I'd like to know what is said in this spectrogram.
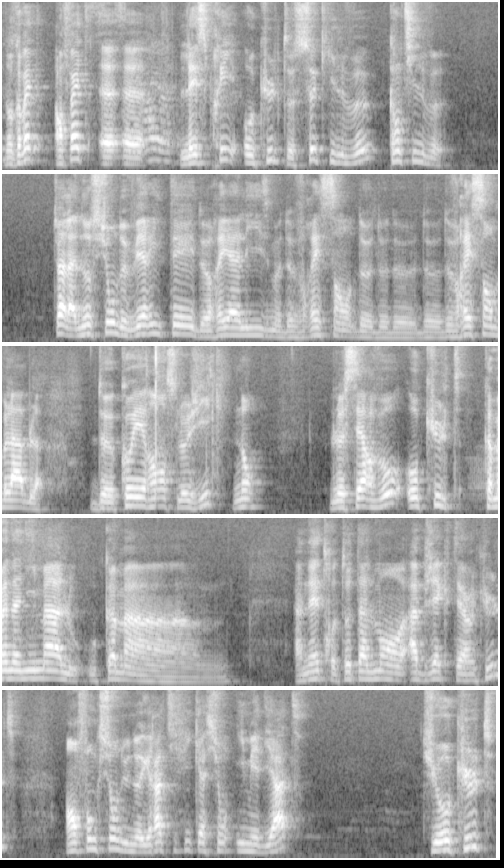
Donc, en fait, euh, euh, l'esprit occulte ce qu'il veut, quand il veut. Tu vois, la notion de vérité, de réalisme, de, vraisem- de, de- de- de- de vraisemblable, de cohérence logique, non. Le cerveau occulte comme un animal ou, ou comme un, un être totalement abject et inculte, en fonction d'une gratification immédiate, tu occultes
